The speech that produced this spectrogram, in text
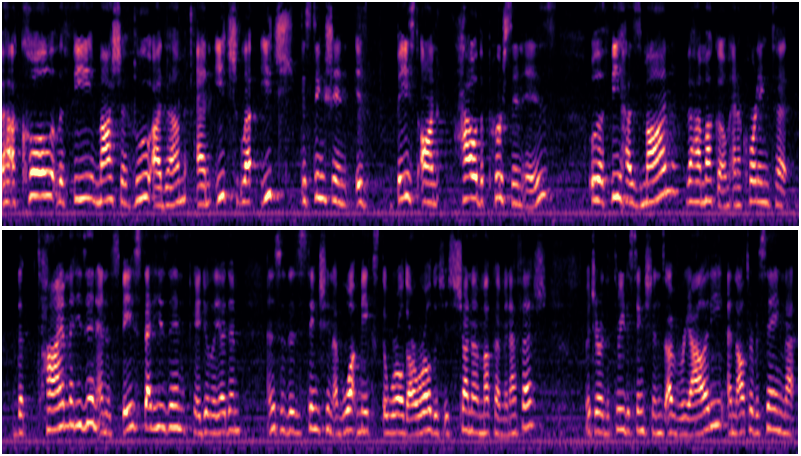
V'hakol lefi mashahu adam. And each, le- each distinction is based on how the person is. Ulefi hazman v'hamakom. And according to the time that he's in and the space that he's in, and this is the distinction of what makes the world our world, which is shana, makom, and which are the three distinctions of reality. And the Alter was saying that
